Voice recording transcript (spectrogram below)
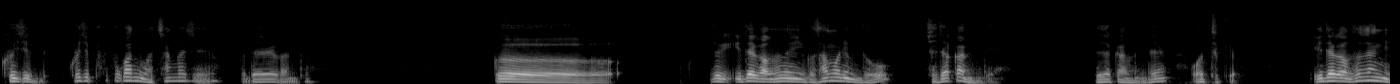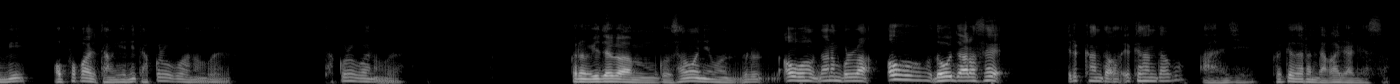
그 집 그 집 부부간도 마찬가지예요 그 내외관도. 그 저기 이대감 선생님 그 사모님도 제작감인데 제작감인데 어떻게요? 이대감 선생님이 엎어가지고 당신이 다 끌고 가는 거예요. 다 끌고 가는 거야. 그럼 이대감 그 사모님은 어 나는 몰라. 어 너 혼자 알아서 해 이렇게 한다 이렇게 산다고 아니지 그렇게 살은 나가리 하겠어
